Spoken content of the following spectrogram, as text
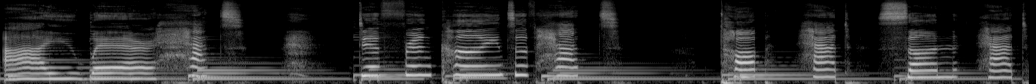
I wear hats, different kinds of hats. Top hat, sun hat,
